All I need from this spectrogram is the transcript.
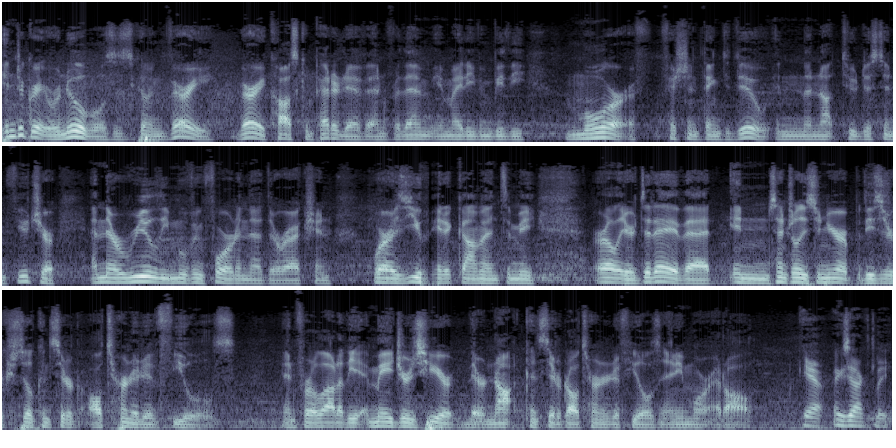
Integrate renewables is becoming very very cost competitive, and for them it might even be the more efficient thing to do in the not too distant future. And they're really moving forward in that direction. Whereas you made a comment to me earlier today that in Central Eastern Europe these are still considered alternative fuels. And for a lot of the majors here, they're not considered alternative fuels anymore at all. Yeah, exactly.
